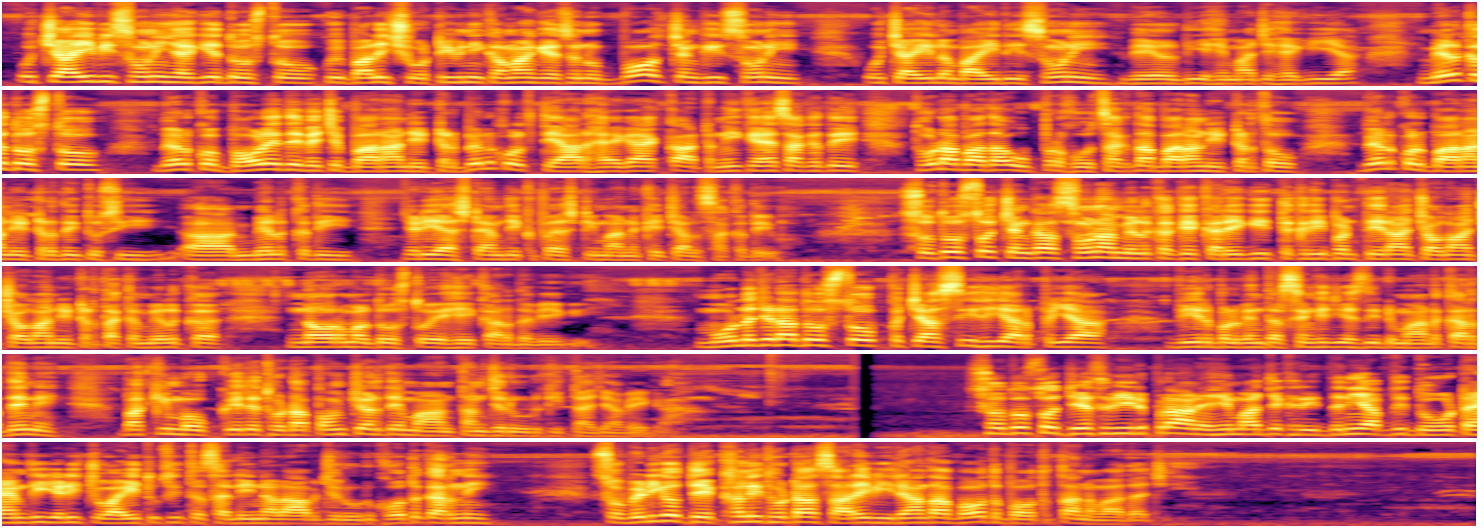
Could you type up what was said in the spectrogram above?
ਉਚਾਈ ਵੀ ਸੋਹਣੀ ਹੈਗੀ ਹੈ ਦੋਸਤੋ, ਕੋਈ ਬਾਲੀ ਛੋਟੀ ਵੀ ਨਹੀਂ ਕਵਾਂਗੇ ਇਸ ਨੂੰ ਬਹੁਤ ਚੰਗੀ ਸੋਹਣੀ ਉਚਾਈ ਲੰਬਾਈ ਦੀ ਸੋਹਣੀ ਵੇਲ ਦੀ ਇਹ ਮੱਝ ਹੈਗੀ ਆ। ਮਿਲਕ ਦੋਸਤੋ, ਬਿਲਕੁਲ ਬੌਲੇ ਦੇ ਵਿੱਚ 12 ਲੀਟਰ ਬਿਲਕੁਲ ਤਿਆਰ ਹੈਗਾ, ਘੱਟ ਨਹੀਂ ਕਹਿ ਸਕਦੇ ਥੋੜਾ ਬਾਦਾ ਉੱਪਰ ਹੋ ਸਕਦਾ 12 ਲੀਟਰ ਤੋਂ, ਬਿਲਕੁਲ 12 ਲੀਟਰ ਦੀ ਤੁਸੀਂ ਮਿਲਕ ਦੀ ਜਿਹੜੀ ਇਸ ਟਾਈਮ ਦੀ ਕਪੈਸਿਟੀ ਮੰਨ ਕੇ ਚੱਲ ਸਕਦੇ ਹੋ। ਸੋ ਦੋਸਤੋ, ਚੰਗਾ ਸੋਹਣਾ ਮਿਲਕ ਅੱਗੇ ਕਰੇਗੀ, ਤਕਰੀਬਨ 13 14 14 ਲੀਟਰ ਤੱਕ ਮਿਲਕ ਨਾਰਮਲ ਦੋਸਤੋ ਇਹ ਕਰ ਦੇਵੇਗੀ। ਮੁੱਲ ਜਿਹੜਾ ਦੋਸਤੋ 85000 ਰੁਪਇਆ ਵੀਰ ਬਲਵਿੰਦਰ ਸਿੰਘ ਜੀ ਇਸ ਦੀ ਡਿਮਾਂਡ ਕਰਦੇ ਨੇ। ਬਾਕੀ ਮੌਕੇ ਤੇ ਤੁਹਾਡਾ ਪਹੁੰਚਣ ਤੇ ਮਾਨਤਾਨ ਜ਼ਰੂਰ ਕੀਤਾ ਜਾਵੇਗਾ। ਸੋ ਦੋਸਤੋ ਜਿਸ ਵੀਰ ਭਰਾ ਨੇ ਇਹ ਮੱਝ ਖਰੀਦਣੀ, ਆਪਦੀ ਦੋ ਟਾਈਮ ਦੀ ਜਿਹੜੀ ਚੁਆਈ ਤੁਸੀਂ ਤਸੱਲੀ ਨਾਲ ਆਪ ਜ਼ਰੂਰ ਖੁਦ ਕਰਨੀ। ਸੋ ਵੀਡੀਓ ਦੇਖਣ ਲਈ ਤੁਹਾਡਾ ਸਾਰੇ ਵੀਰਾਂ ਦਾ ਬਹੁਤ ਬਹੁਤ ਧੰਨਵਾਦ ਹੈ ਜੀ।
